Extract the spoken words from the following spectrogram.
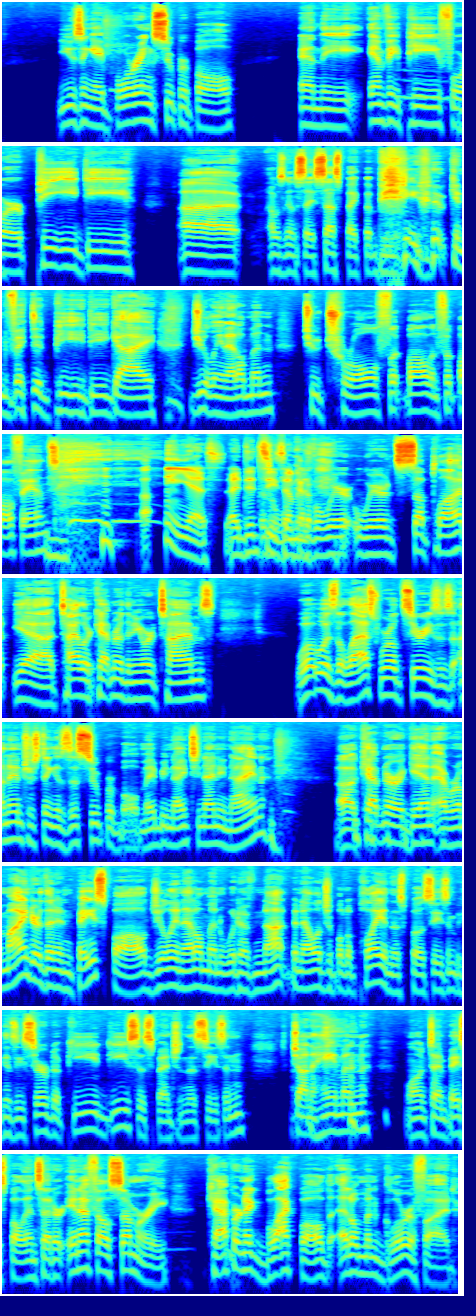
using a boring Super Bowl and the MVP for PED uh I was going to say suspect, but convicted PED guy Julian Edelman to troll football and football fans. uh, yes, I did see some kind of a weird, weird subplot. Yeah, Tyler Kepner, the New York Times. What was the last World Series as uninteresting as this Super Bowl? Maybe 1999. Uh, Kepner again, a reminder that in baseball, Julian Edelman would have not been eligible to play in this postseason because he served a PED suspension this season. Jon Heyman, longtime baseball insider. NFL summary: Kaepernick blackballed, Edelman glorified.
